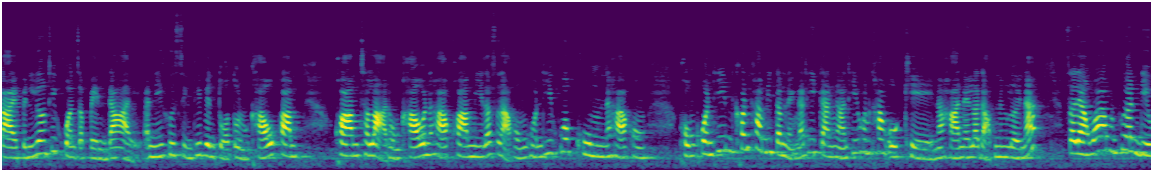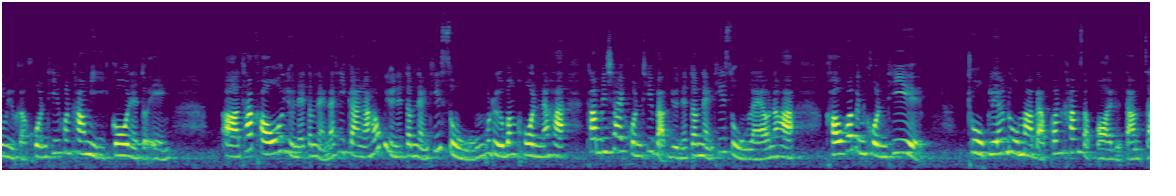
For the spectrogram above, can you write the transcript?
กลายเป็นเรื่องที่ควรจะเป็นได้ อันนี้คือสิ่งที่เป็นตัวตนของเขาความ ความฉลาดของเขานะคะ ความมีลักษณะของคนที่ควบคุมนะคะของของคนที่ค่อนข้างมีตำแหน่งหน้าที่การงานที่ค่อนข้างโอเคนะคะ ในระดับหนึ่งเลยนะ แสดงว่าเพื่อนๆดิวอยู่กับคนที่ค่อนข้างมีอีโก้ในตัวเองอถ้าเขาอยู่ในตำแหน่งหน้าที่การงานเขาก็อยู่ในตำแหน่งที่สูงหรือบางคนนะคะ ถ้าไม่ใช่คนที่แบบอยู่ในตำแหน่งที่สูงแล้วนะคะเขาก็เป็นคนที่ถูกเลี้ยงดูมาแบบค่อนข้างสปอยหรือตามใจ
